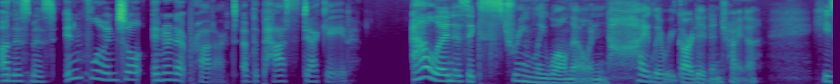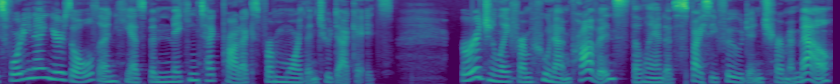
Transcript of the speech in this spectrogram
on this most influential internet product of the past decade. Alan is extremely well known and highly regarded in China. He's 49 years old and he has been making tech products for more than two decades. Originally from Hunan province, the land of spicy food and Chairman Mao,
